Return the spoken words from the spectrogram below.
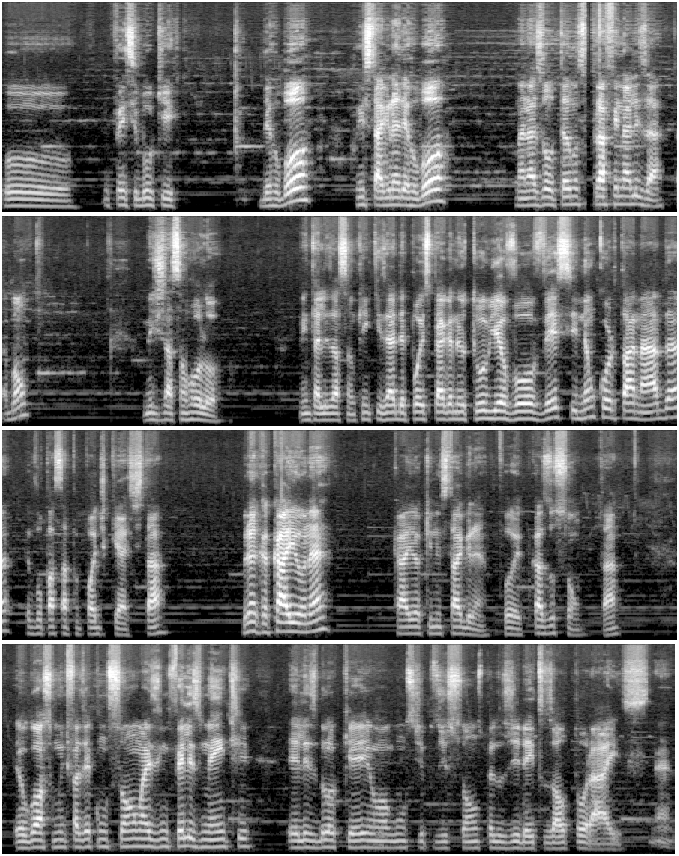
o, o Facebook derrubou, o Instagram derrubou, mas nós voltamos para finalizar, tá bom? Meditação rolou. Mentalização. Quem quiser depois pega no YouTube e eu vou ver se não cortar nada, eu vou passar para o podcast, tá? Branca caiu, né? Caiu aqui no Instagram. Foi por causa do som, tá? eu gosto muito de fazer com som, mas infelizmente eles bloqueiam alguns tipos de sons pelos direitos autorais, né?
